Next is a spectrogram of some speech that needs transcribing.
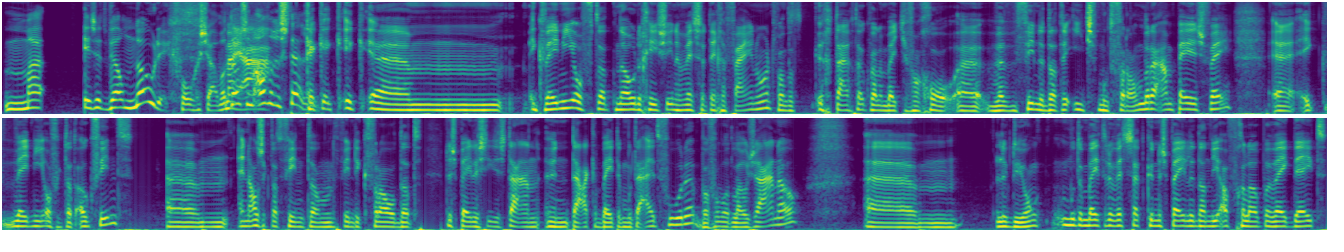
Maar is het wel nodig volgens jou? Want Nou dat is een andere stelling. Kijk, ik, ik, ehm, ik weet niet of dat nodig is in een wedstrijd tegen Feyenoord. Want het getuigt ook wel een beetje van... Goh, eh, we vinden dat er iets moet veranderen aan PSV. Eh, ik weet niet of ik dat ook vind. Ehm, en als ik dat vind, dan vind ik vooral dat de spelers die er staan... hun taken beter moeten uitvoeren. Bijvoorbeeld Lozano. Ehm Luc de Jong moet een betere wedstrijd kunnen spelen dan die afgelopen week deed.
